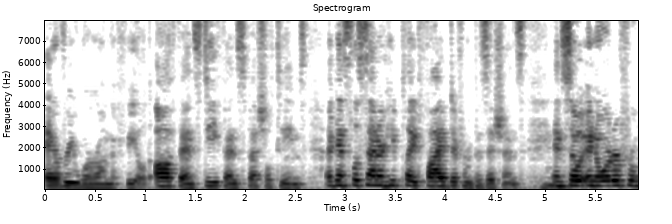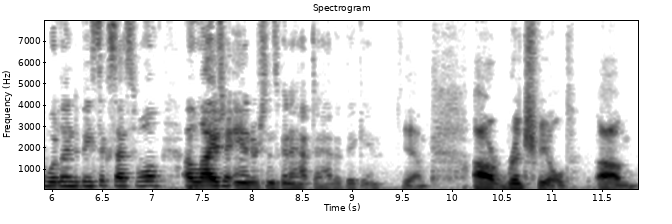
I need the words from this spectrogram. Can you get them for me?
everywhere on the field offense, defense, special teams. Against La Center, he played five different positions. Mm. And so, in order for Woodland to be successful, Elijah Anderson's going to have to have a big game. Yeah. Uh, Ridgefield. Um,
